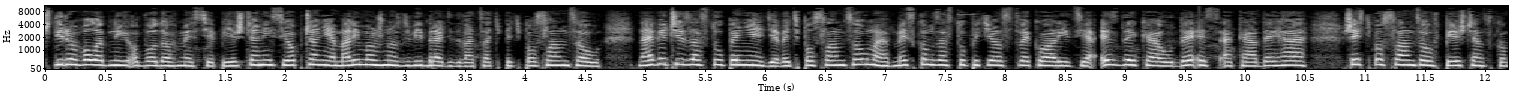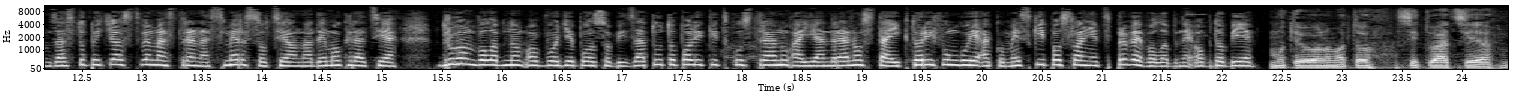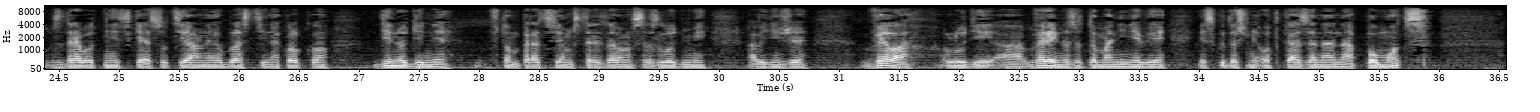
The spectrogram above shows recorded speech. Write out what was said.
štyroch volebných obvodoch v meste Piešťany si občania mali možnosť vybrať 25 poslancov. Najväčšie zastúpenie 9 poslancov má v mestskom zastupiteľstve koalícia SDK, DS a KDH. 6 poslancov v Piešťanskom zastupiteľstve má strana Smer sociálna demokracia. V druhom volebnom obvode pôsobí za túto politickú stranu aj Jan Ranostaj, ktorý funguje ako mestský poslanec prvé volebné obdobie. Motivovalo ma to situácia v zdravotníckej a sociálnej oblasti, nakoľko denodenne v tom pracujem, stretávam sa s ľuďmi a vidím, že veľa ľudí a verejnosť o tom ani nevie, je skutočne odkázaná na pomoc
